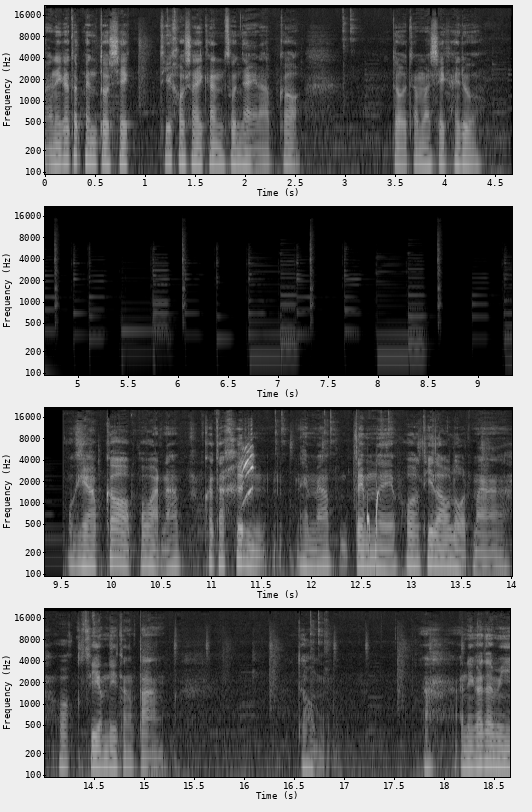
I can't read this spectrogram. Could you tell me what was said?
อันนี้ก็จะเป็นตัวเช็คที่เขาใช้กันส่วนใหญ่นะครับ ก็เดี๋ยวจะมาเช็คให้ดู โอเคครับ ก็ประวัตินะครับ ก็จะขึ้น เห็นไหมครับ เต็มเลยพวกที่เราโหลดมา พวก CMD ต่างๆเดี๋ยวผมอะอันนี้ก็จะมี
